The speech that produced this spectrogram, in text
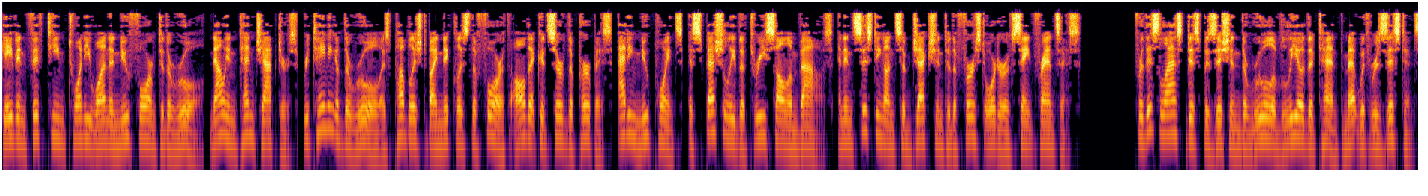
gave in 1521 a new form to the rule, now in ten chapters. Retaining of the rule as published by Nicholas IV all that could serve the purpose, adding new points, especially the three solemn vows, and insisting on subjection to the First Order of St. Francis. For this last disposition the rule of Leo X met with resistance,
